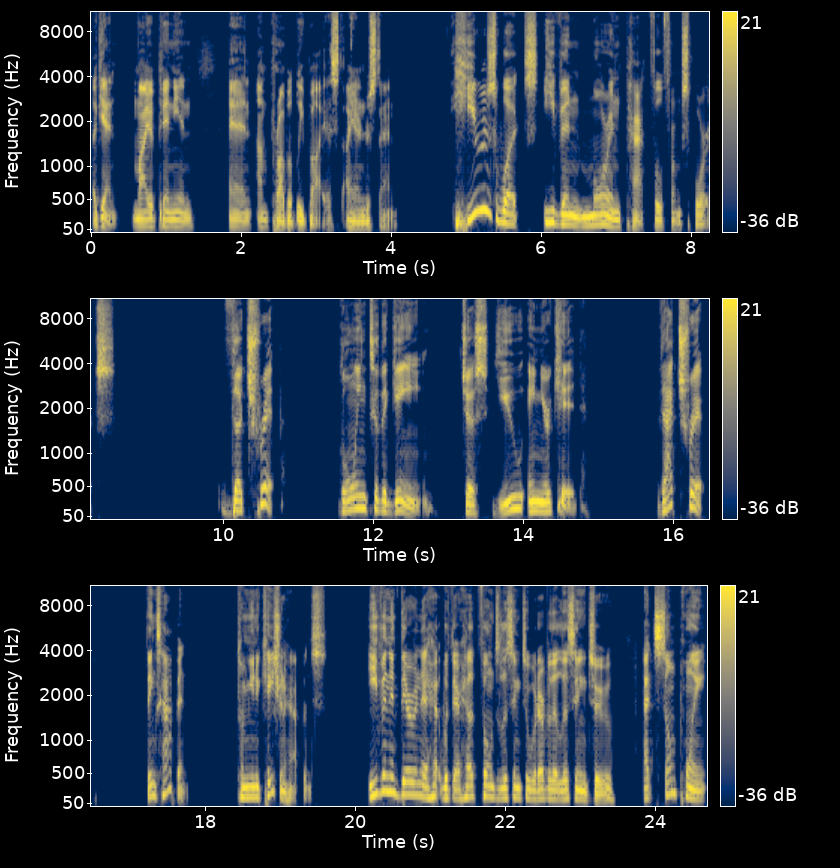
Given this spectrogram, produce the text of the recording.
Again, my opinion, and I'm probably biased. I understand. Here's what's even more impactful from sports the trip, going to the game, just you and your kid, that trip, things happen. Communication happens. Even if they're in their he- with their headphones listening to whatever they're listening to, at some point,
